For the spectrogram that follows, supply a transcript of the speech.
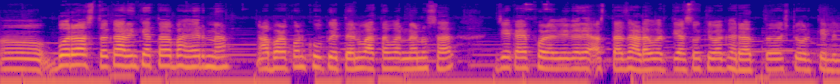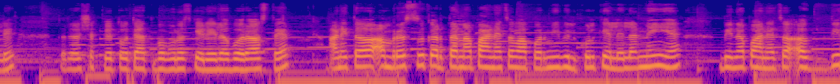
बरं असतं. कारण की आता बाहेर ना आभाळ पण खूप येतं आणि वातावरणानुसार जे काय फळं वगैरे असतात झाडावरती असो किंवा घरात स्टोअर केलेले तर शक्यतो त्यात बघूनच केलेलं बरं असते आणि तर आमरस करताना पाण्याचा वापर मी बिलकुल केलेला नाही आहे बिना पाण्याचा अगदी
